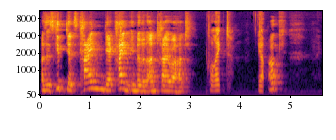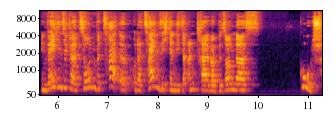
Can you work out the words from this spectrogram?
Also es gibt jetzt keinen, der keinen inneren Antreiber hat. Korrekt. Ja. Okay. In welchen Situationen äh, oder zeigen sich denn diese Antreiber besonders gut,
